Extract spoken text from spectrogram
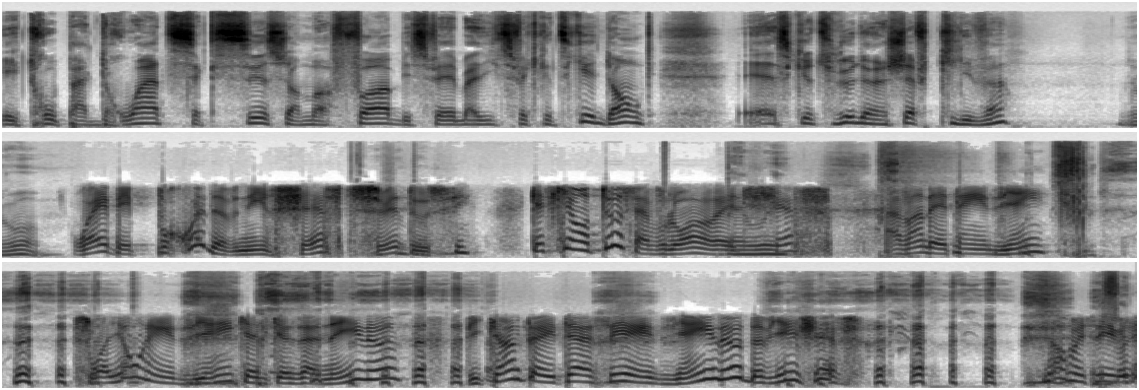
est trop à droite, sexiste, homophobe, il se fait, ben, il se fait critiquer. Donc, est-ce que tu veux d'un chef clivant? Oh. Ouais, ben pourquoi devenir chef tout de suite aussi? Qu'est-ce qu'ils ont tous à vouloir être Ben oui. chef avant d'être indien? Soyons indiens quelques années, là. Puis quand t'as été assez indien, là, deviens chef. Non, mais c'est vrai,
